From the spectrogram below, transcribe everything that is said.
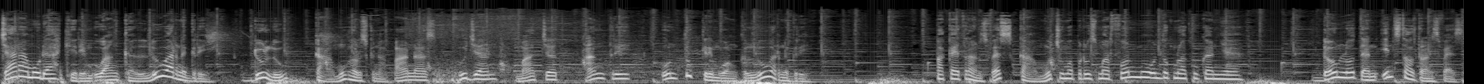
Cara mudah kirim uang ke luar negeri. Dulu, kamu harus kena panas, hujan, macet, antri untuk kirim uang ke luar negeri. Pakai Transfest, kamu cuma perlu smartphone-mu untuk melakukannya. Download dan install Transfest.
